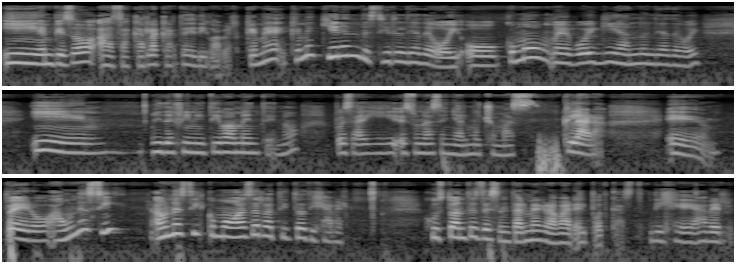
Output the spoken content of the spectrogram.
y empiezo a sacar la carta y digo, a ver, ¿qué me, ¿qué me quieren decir el día de hoy? ¿O cómo me voy guiando el día de hoy? Y, y definitivamente, ¿no? Pues ahí es una señal mucho más clara. Eh, pero aún así, aún así, como hace ratito dije, a ver, justo antes de sentarme a grabar el podcast. Dije, a ver,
